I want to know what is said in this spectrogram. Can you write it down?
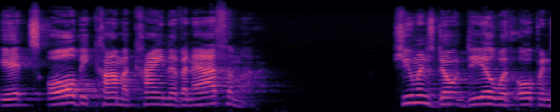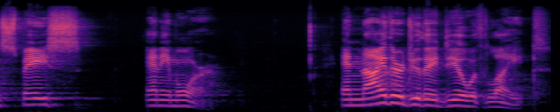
it's all become a kind of anathema. Humans don't deal with open space anymore. And neither do they deal with light.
